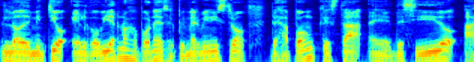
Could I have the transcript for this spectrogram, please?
lo desmintió el gobierno japonés, el primer ministro de Japón, que está eh, decidido a,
